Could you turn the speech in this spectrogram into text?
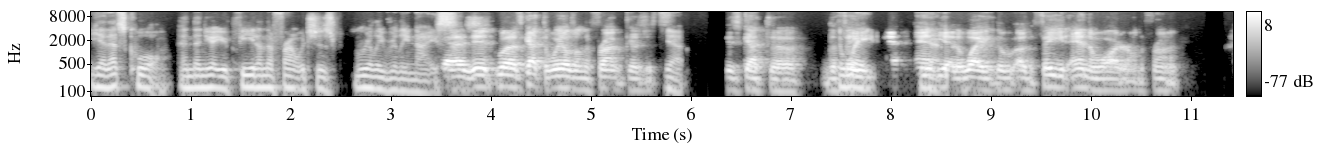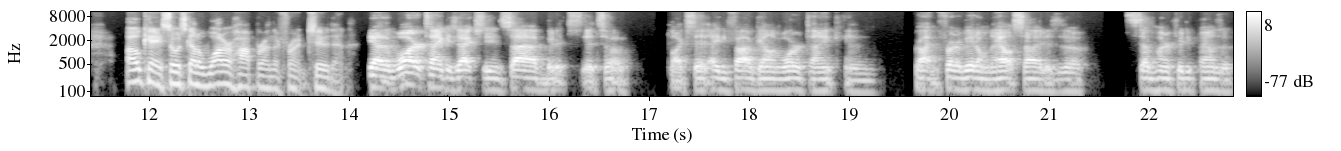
yeah, that's cool. And then you got your feet on the front, which is really, really nice. Yeah, it well, it's got the wheels on the front because it's yeah, it's got the the, the weight and, and yeah. yeah. the weight the, uh, the feed and the water on the front. Okay, so it's got a water hopper on the front too. Then yeah, the water tank is actually inside, but it's it's a like I said, eighty five gallon water tank, and right in front of it on the outside is the 750 pounds of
